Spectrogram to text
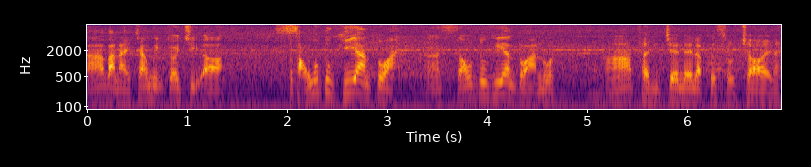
À, bản này trang bị cho chị uh, 6 túi khí an toàn. À, 6 túi khí an toàn luôn. À, phần trên đây là cửa sổ trời này.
